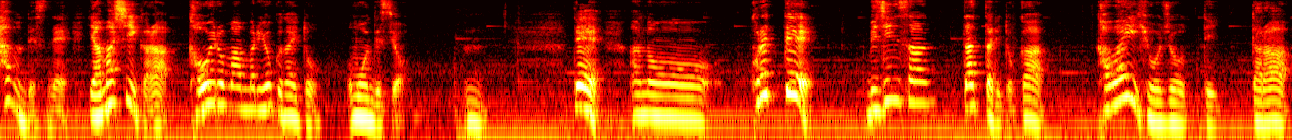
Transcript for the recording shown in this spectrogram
多分ですねやましいから顔色もあんまり良くないと思うんですよ。うん、であのー、これって美人さんだったりとか可愛い表情って言ったら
